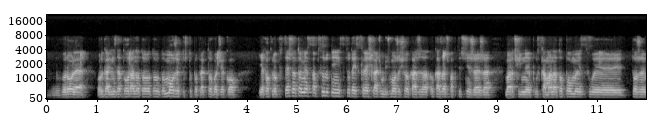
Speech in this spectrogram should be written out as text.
w, rolę organizatora, no to, to, to może ktoś to potraktować jako, jako krok wstecz. Natomiast absolutnie nie chcę tutaj skreślać, być może się okaże, okazać faktycznie, że, że Marcin Puska ma na to pomysł, e, to, że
